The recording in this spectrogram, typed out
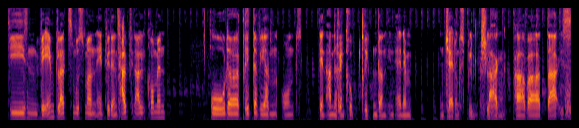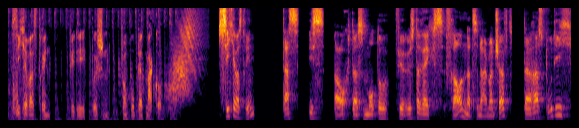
diesen WM-Platz muss man entweder ins Halbfinale kommen oder Dritter werden und den anderen Gruppendritten dann in einem Entscheidungsspiel schlagen. Aber da ist sicher was drin für die Burschen von Rupert Marco. Sicher was drin? Das ist auch das Motto für Österreichs Frauennationalmannschaft. Da hast du dich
